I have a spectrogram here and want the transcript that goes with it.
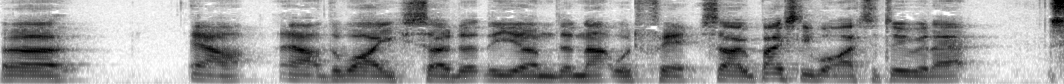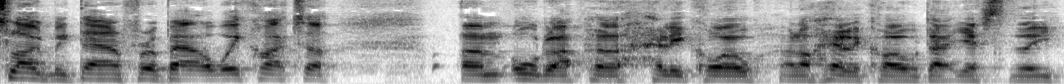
uh, out out of the way so that the um, the nut would fit. So basically, what I had to do with that slowed me down for about a week. I had to um, order up a helicoil, and I helicoiled that yesterday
